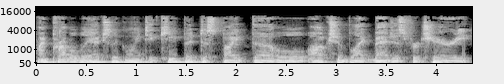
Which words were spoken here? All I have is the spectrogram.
I'm probably actually going to keep it despite the whole auction black badges for charity.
